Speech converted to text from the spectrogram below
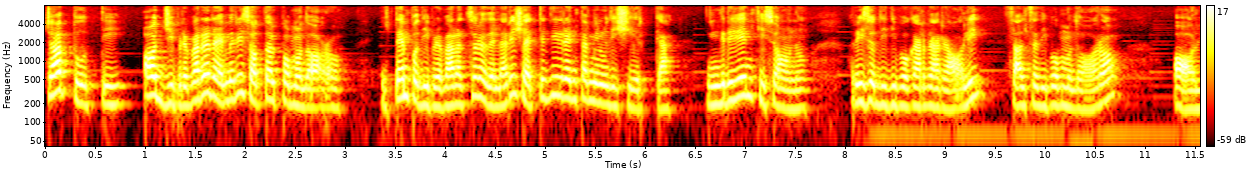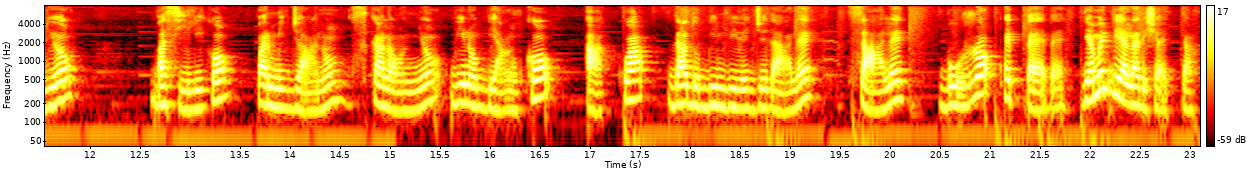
Ciao a tutti! Oggi prepareremo il risotto al pomodoro. Il tempo di preparazione della ricetta è di 30 minuti circa. Gli ingredienti sono riso di tipo carnaroli, salsa di pomodoro, olio, basilico, parmigiano, scalogno, vino bianco, acqua, dado bimbi vegetale, sale, burro e pepe. Diamo il via alla ricetta.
